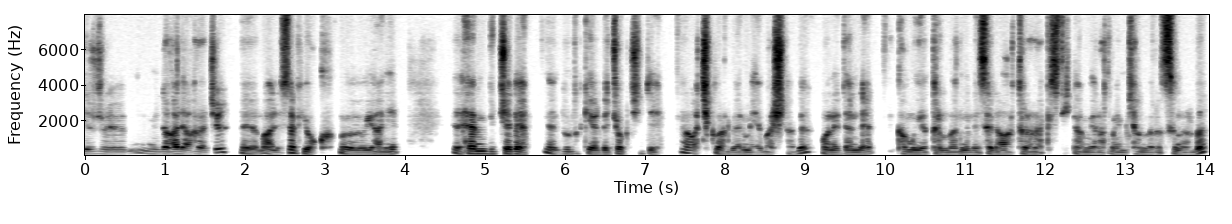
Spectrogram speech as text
bir e, müdahale aracı e, maalesef yok. E, yani e, hem bütçede e, durduk yerde çok ciddi açıklar vermeye başladı. O nedenle kamu yatırımlarını mesela artırarak istihdam yaratma imkanları sınırlı.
